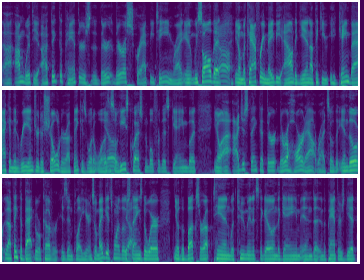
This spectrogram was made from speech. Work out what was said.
I, am with you. I think the Panthers they're they're a scrappy team, right? And we saw that yeah. you know McCaffrey may be out again. I think he, he came back and then re-injured a shoulder. I think is what it was. Yep. So he's questionable for this game. But you know, I, I just think that they're they're a hard out, right? So the in the I think the backdoor cover is in play here, and so maybe it's one of those yeah. things to where you know the Bucs are up ten with two minutes to go in the game, and, uh, and the Panthers get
